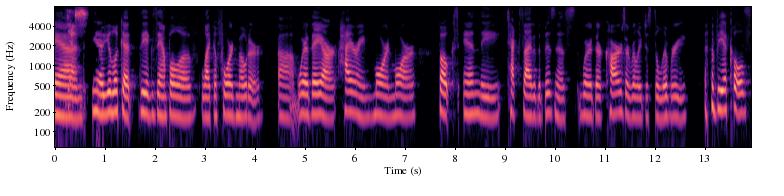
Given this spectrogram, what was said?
And, yes. you know, you look at the example of like a Ford Motor, um, where they are hiring more and more folks in the tech side of the business, where their cars are really just delivery vehicles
